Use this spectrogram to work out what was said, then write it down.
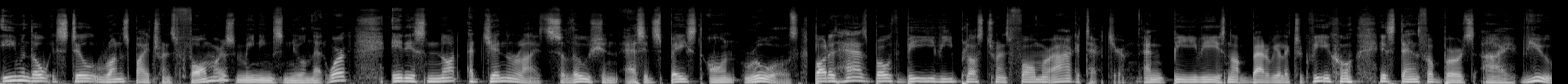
even though it still runs by transformers, meaning neural network, it is not a generalized solution as it's based on rules, but it has both BEV plus transformer architecture. And BEV is not battery electric vehicle, it stands for bird's eye view.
